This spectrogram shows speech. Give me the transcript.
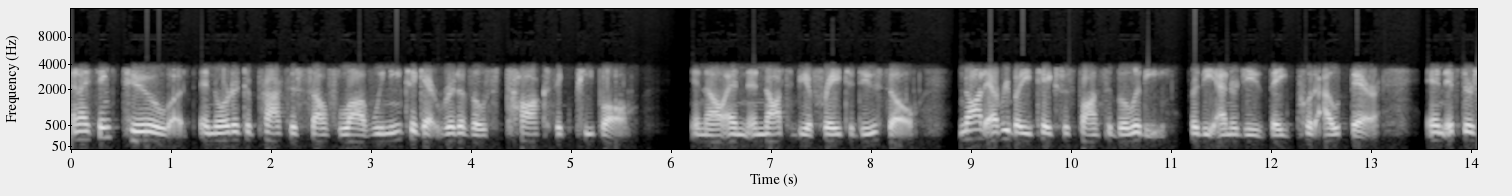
And I think, too, in order to practice self love, we need to get rid of those toxic people, you know, and, and not to be afraid to do so. Not everybody takes responsibility for the energy they put out there. And if there's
